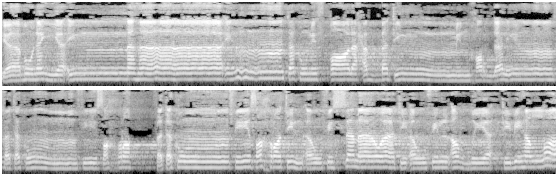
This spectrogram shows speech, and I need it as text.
Ya bunayya innaha in taku mithqala habbatin min khardalin fatakun fi sakhra فتكن في صخرة أو في السماوات أو في الأرض يأت بها الله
